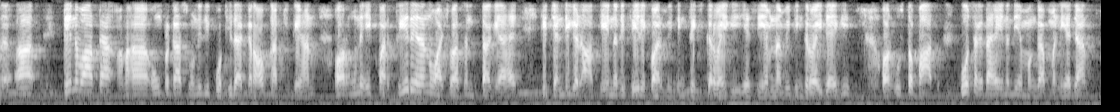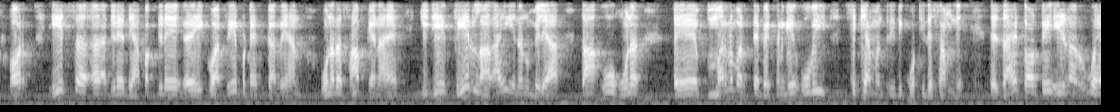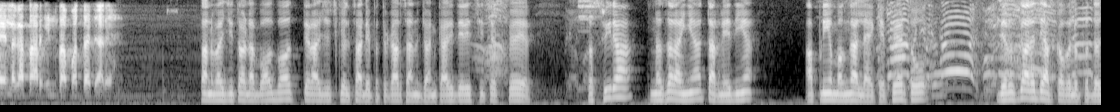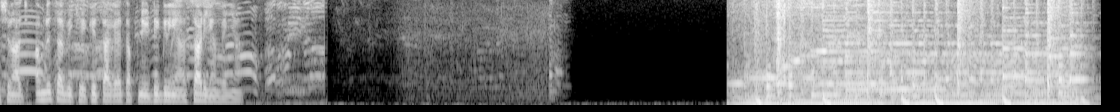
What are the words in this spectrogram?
ਤਿੰਨ ਵਾਰ ਤਾਂ ਅਹ, ਓਮ ਪ੍ਰਕਾਸ਼ ਸੋਨੀ ਦੀ ਕੋਠੀ ਦਾ ਘਰਾਓ ਕਰ ਚੁੱਕੇ ਹਨ ਔਰ ਹੁਣ ਇੱਕ ਵਾਰ ਫਿਰ ਇਹਨਾਂ ਨੂੰ ਆਸ਼ਵਾਸਨ ਦਿੱਤਾ ਗਿਆ ਹੈ ਕਿ ਚੰਡੀਗੜ੍ਹ ਆ ਕੇ ਇਹਨਾਂ ਦੀ ਫਿਰ ਇੱਕ ਵਾਰ ਮੀਟਿੰਗ ਫਿਕਸ ਕਰਵਾਈ ਗਈ ਹੈ ਸੀਐਮ ਨਾਲ ਮੀਟਿੰਗ ਕਰਵਾਈ ਜਾਏਗੀ ਔਰ ਉਸ ਤੋਂ ਬਾਅਦ ਹੋ ਸਕਦਾ ਹੈ ਇਹਨਾਂ ਦੀਆਂ ਮੰਗਾਂ ਮੰਨੀਆਂ ਜਾਣ ਔਰ ਇਸ ਅਹ, ਜਿਹੜੇ ਅਧਿਆਪਕ ਜਿਹੜੇ ਅਹ, ਇੱਕ ਵਾਰ ਫਿਰ ਪ੍ਰੋਟੈਸਟ ਕਰ ਰਹੇ ਹਨ ਉਹਨਾਂ ਦਾ ਸਾਫ਼ ਕਹਿਣਾ ਹੈ ਕਿ ਜੇ ਫੇਰ ਲਾਰਾ ਹੀ ਇਹਨਾਂ ਨੂੰ ਮਿਲਿਆ ਤਾਂ ਉਹ ਹੁਣ ਅਹ, ਮਰਨ ਵਰਤ ਬੈਠਣਗੇ, ਉਹ ਵੀ ਸਿੱਖਿਆ ਮੰਤਰੀ ਦੀ ਕੋਠੀ ਦੇ ਸਾਹਮਣੇ। ਤੇ ਜ਼ਾਹਿਰ ਤੌਰ ਤੇ ਇਹ ਜਿਹੜਾ ਰੂਹ ਹੈ, ਲਗਾਤਾਰ ਇਹਨਾਂ ਵੱਧਦਾ ਜਾ ਰਿਹਾ ਹੈ। ਧੰਨਵਾਦ ਜੀ ਤੁਹਾਡਾ ਬਹੁਤ-ਬਹੁਤ। ਤੇ ਰਾਜੇਸ਼ ਗਿੱਲ ਸਾਡੇ ਪੱਤਰਕਾਰ ਸਾਨੂੰ ਜਾਣਕਾਰੀ ਦੇ ਰਹੇ ਸੀ ਤੇ ਫਿਰ ਤਸਵੀਰਾਂ ਨਜ਼ਰ ਆਈਆਂ ਧਰਨੇ ਦੀਆਂ, ਆਪਣੀਆਂ ਮੰਗਾਂ ਲੈ ਕੇ ਫਿਰ ਤੋਂ ਬੇਰੁਜ਼ਗਾਰ ਅਧਿਆਪਕਾਂ ਵੱਲੋਂ ਪ੍ਰਦਰਸ਼ਨ ਅੱਜ ਅੰਮ੍ਰਿਤਸਰ ਵਿਖੇ ਕੀਤਾ ਗਿਆ ਤੇ ਆਪਣੀ ਡਿਗਰੀਆਂ ਸਾੜੀਆਂ ਗਈਆਂ।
